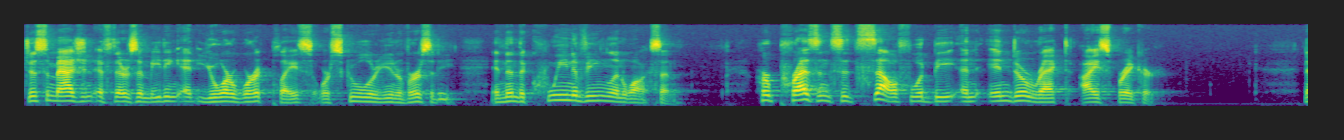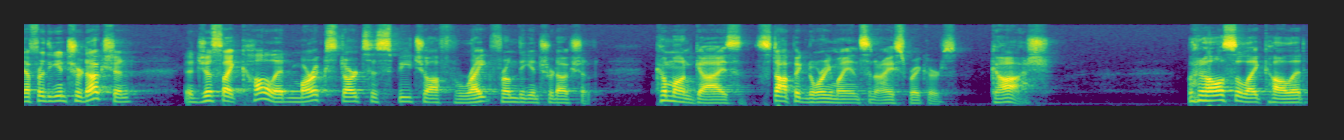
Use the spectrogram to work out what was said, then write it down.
Just imagine if there's a meeting at your workplace or school or university, and then the Queen of England walks in. Her presence itself would be an indirect icebreaker. Now, for the introduction, just like Khalid, Mark starts his speech off right from the introduction. Come on, guys, stop ignoring my instant icebreakers. Gosh. But also, like Khalid,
